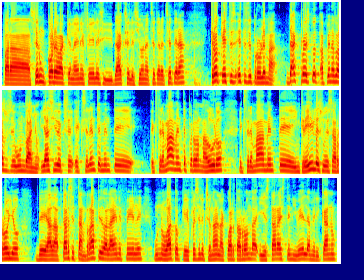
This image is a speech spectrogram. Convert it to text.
para ser un coreback en la NFL si Dak se lesiona, etcétera, etcétera. Creo que este es, este es el problema. Dak Prescott apenas va a su segundo año y ha sido excelentemente extremadamente, perdón, maduro, extremadamente increíble su desarrollo de adaptarse tan rápido a la NFL, un novato que fue seleccionado en la cuarta ronda y estar a este nivel americano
